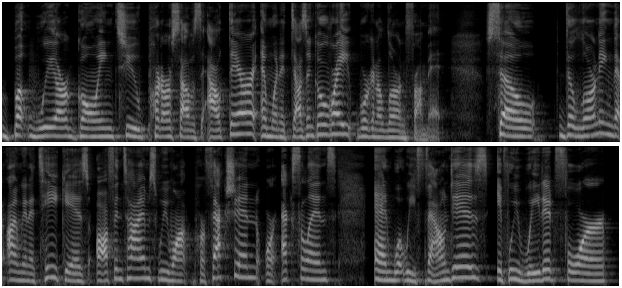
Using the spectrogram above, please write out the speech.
but we are going to put ourselves out there. And when it doesn't go right, we're going to learn from it. So the learning that I'm going to take is oftentimes we want perfection or excellence. And what we found is if we waited for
